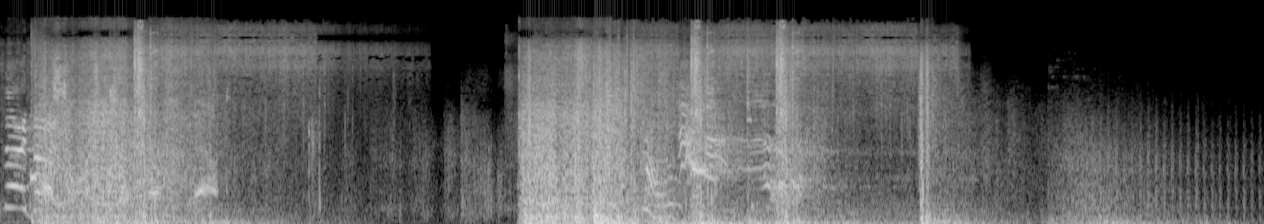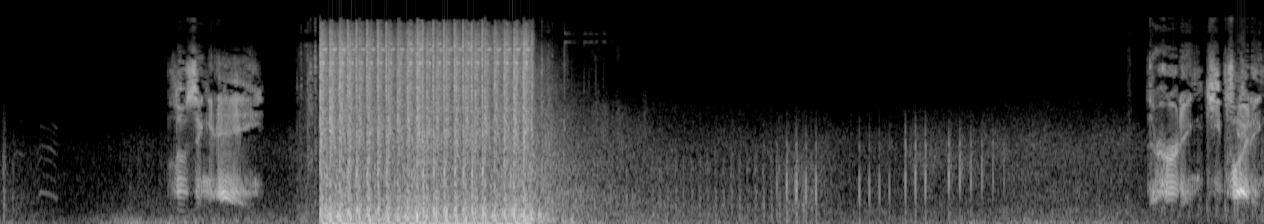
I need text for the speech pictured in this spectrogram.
Sniper! Hostile hunter-killer drone inbound. Losing A. They're hurting. Keep fighting.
